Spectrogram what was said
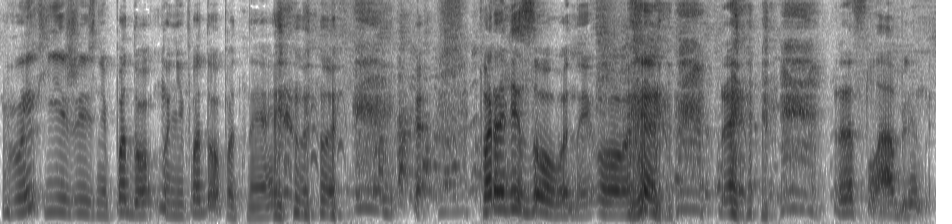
В их жизни подоп... ну не подопытные, парализованный, расслабленный.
